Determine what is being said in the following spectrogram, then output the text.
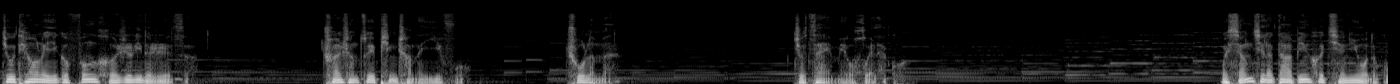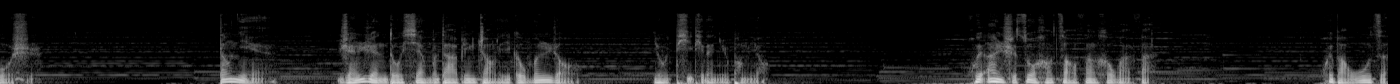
就挑了一个风和日丽的日子，穿上最平常的衣服，出了门，就再也没有回来过。我想起了大兵和前女友的故事。当年，人人都羡慕大兵找了一个温柔又体贴的女朋友。会按时做好早饭和晚饭，会把屋子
